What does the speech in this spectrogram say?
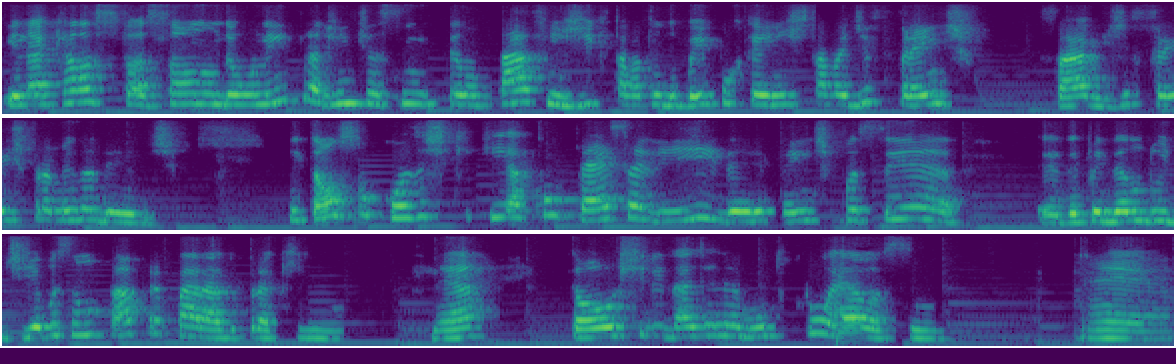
E naquela situação não deu nem pra gente assim tentar fingir que estava tudo bem, porque a gente estava de frente, sabe? De frente para a mesa deles. Então são coisas que, que acontecem ali, e de repente você, eh, dependendo do dia, você não está preparado para aquilo, né? Então a hostilidade é muito cruel, assim. É,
